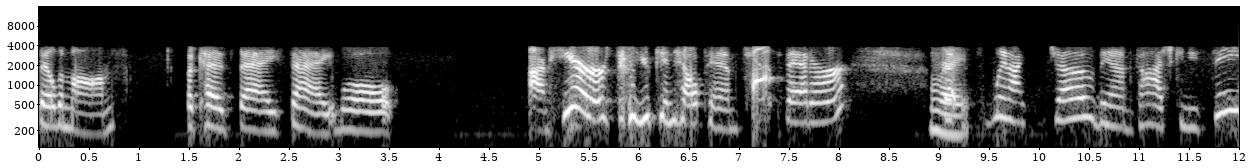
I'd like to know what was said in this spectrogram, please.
sell to moms because they say, well, I'm here so you can help him talk better. Right. But when I show them, gosh, can you see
